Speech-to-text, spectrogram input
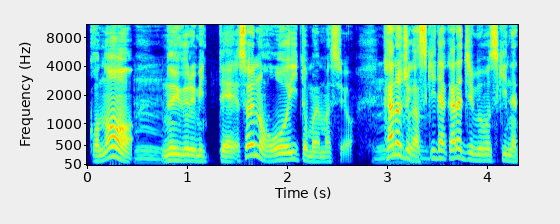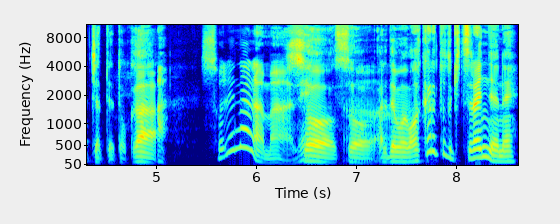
子のうん。ぬいぐるみって。そういうの多いと思いますよ、彼女が好きだから自分も好きになっちゃってとか。あそれならまあね。そうそう。あれでもも別れた時辛いんだよね。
